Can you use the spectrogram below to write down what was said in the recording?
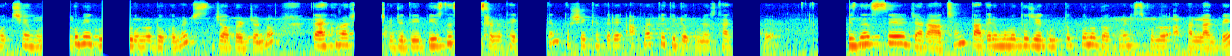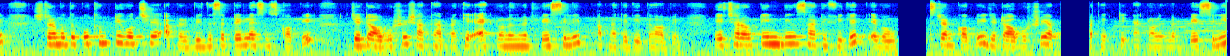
হচ্ছে খুবই গুরুত্বপূর্ণ ডকুমেন্টস জবের জন্য। তো এখন আসি আপনি যদি বিজনেস সেকশনে থাকেন, তো সেক্ষেত্রে আপনার কী কী ডকুমেন্টস থাকবে? বিজনেসের যারা আছেন, তাদের মূলত যে গুরুত্বপূর্ণ ডকুমেন্টসগুলো আপনার লাগবে, সেটার মধ্যে প্রথমটি হচ্ছে আপনার বিজনেসের ট্রেড লাইসেন্স কপি যেটা অবশ্যই সাথে আপনাকে অ্যাকনোলেজমেন্ট পে স্লিপ আপনাকে দিতে হবে। এছাড়াও টিন বিল সার্টিফিকেট এবং স্ট্যান্ড কপি যেটা অবশ্যই আপনাকে একটি অ্যাকনোলেজমেন্ট পে স্লিপ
